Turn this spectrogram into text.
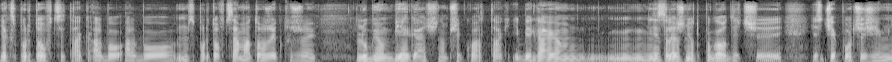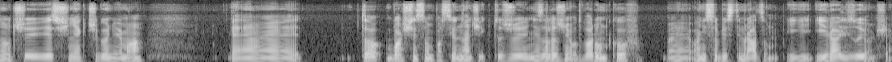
jak sportowcy, tak? Albo, albo sportowcy amatorzy, którzy lubią biegać na przykład, tak? I biegają niezależnie od pogody, czy jest ciepło, czy zimno, czy jest śnieg, czy go nie ma. E, to właśnie są pasjonaci, którzy niezależnie od warunków, e, oni sobie z tym radzą i, i realizują się.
